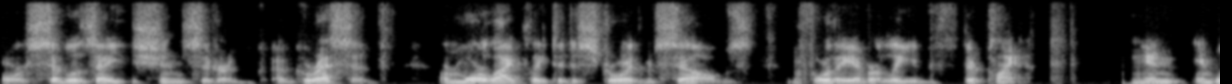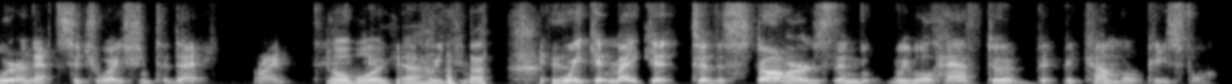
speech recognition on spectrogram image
or civilizations that are aggressive are more likely to destroy themselves before they ever leave their planet. Mm. And and we're in that situation today right? Oh boy, if, yeah. If we can, if yeah. we can make it to the stars, then we will have to be, become more peaceful.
